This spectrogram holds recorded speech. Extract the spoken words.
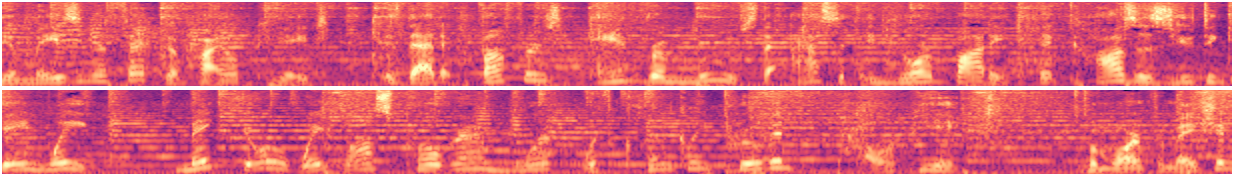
The amazing effect of BioPH is that it buffers and removes the acid in your body that causes you to gain weight. Make your weight loss program work with clinically proven Power pH. For more information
